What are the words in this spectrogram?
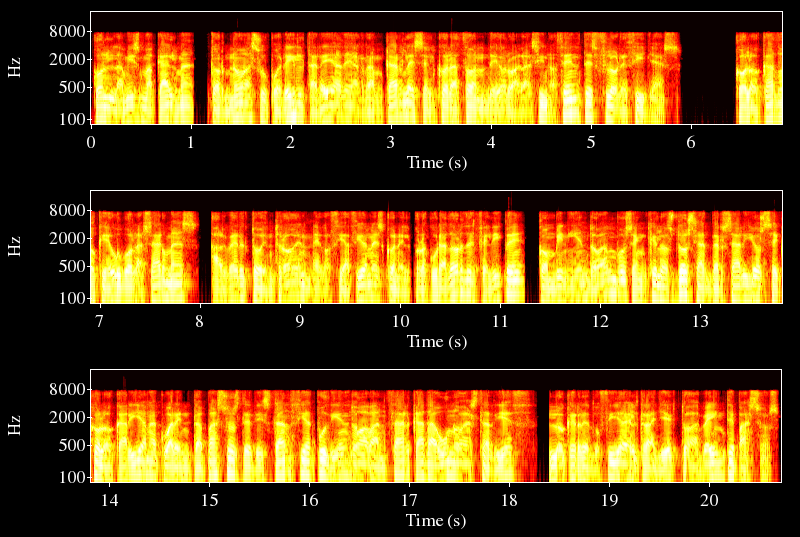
con la misma calma, tornó a su pueril tarea de arrancarles el corazón de oro a las inocentes florecillas. Colocado que hubo las armas, Alberto entró en negociaciones con el procurador de Felipe, conviniendo ambos en que los dos adversarios se colocarían a 40 pasos de distancia pudiendo avanzar cada uno hasta 10, lo que reducía el trayecto a 20 pasos.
